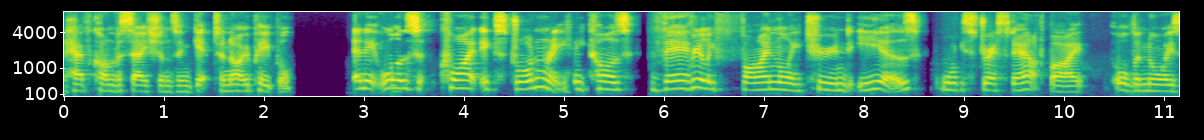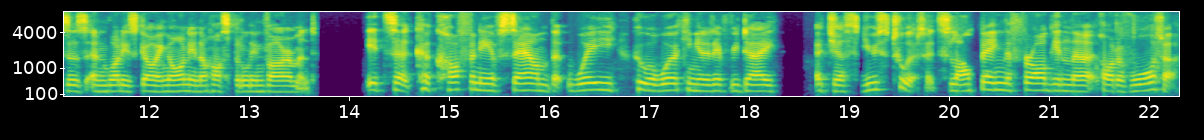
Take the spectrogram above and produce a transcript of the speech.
have conversations and get to know people. And it was quite extraordinary because their really finely tuned ears were stressed out by all the noises and what is going on in a hospital environment. It's a cacophony of sound that we who are working in it every day are just used to it. It's like being the frog in the pot of water.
